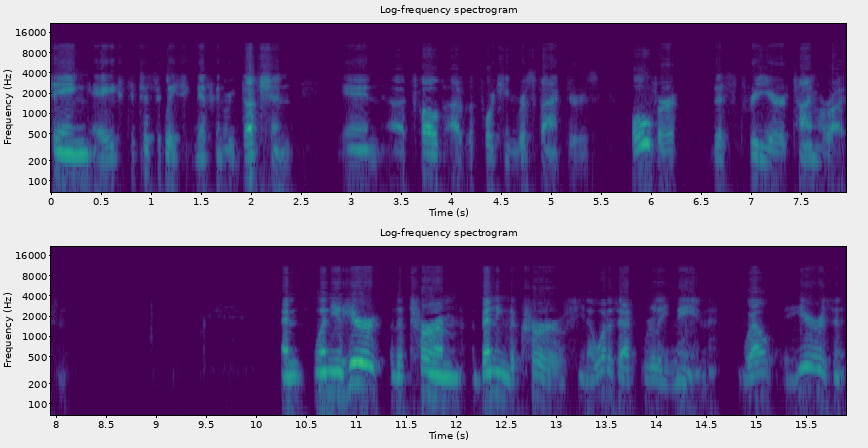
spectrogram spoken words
seeing a statistically significant reduction in uh, 12 out of the 14 risk factors over this three-year time horizon. And when you hear the term bending the curve, you know, what does that really mean? Well, here is an,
